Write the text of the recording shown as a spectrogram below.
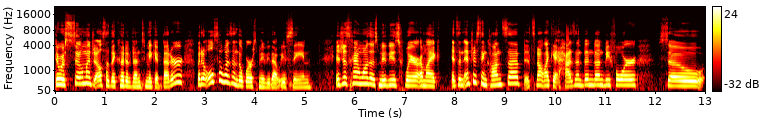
there was so much else that they could have done to make it better, but it also wasn't the worst movie that we've seen. It's just kind of one of those movies where I'm like, it's an interesting concept. It's not like it hasn't been done before, so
